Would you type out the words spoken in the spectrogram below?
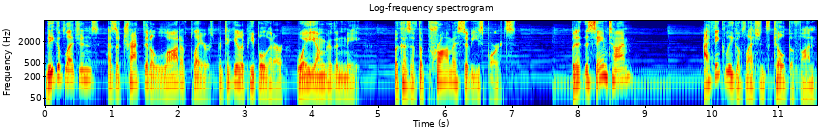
League of Legends has attracted a lot of players, particularly people that are way younger than me, because of the promise of esports. But at the same time, I think League of Legends killed the fun.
